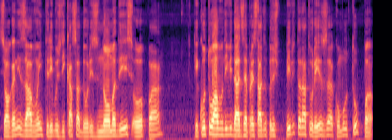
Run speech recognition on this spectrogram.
se organizavam em tribos de caçadores nômades, opa, que cultuavam divindades representadas pelo espírito da natureza, como o Tupã.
